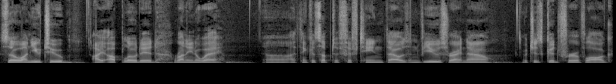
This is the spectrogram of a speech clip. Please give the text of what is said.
So on YouTube, I uploaded Running Away. Uh, I think it's up to 15,000 views right now which is good for a vlog,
